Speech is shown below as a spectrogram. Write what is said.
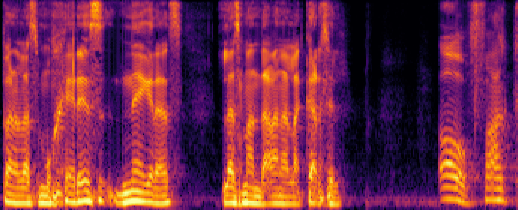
para las mujeres negras, las mandaban a la cárcel. Oh, fuck.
